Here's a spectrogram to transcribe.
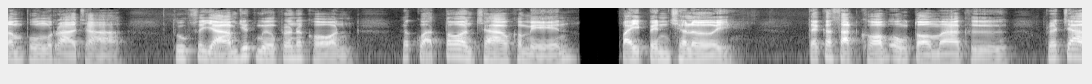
ลำพงราชา ถูกสยามยึดเมืองพระนคร และกวาดต้อนชาวเขมร ไปเป็นเฉลย แต่กษัตริย์ขององค์ต่อมาคือ พระเจ้า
